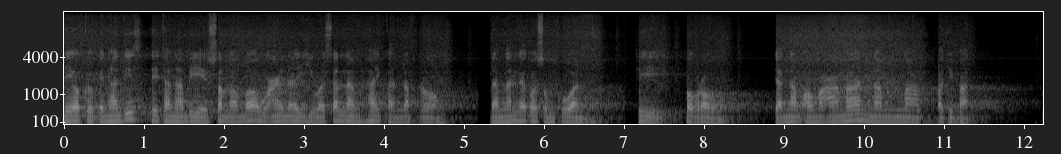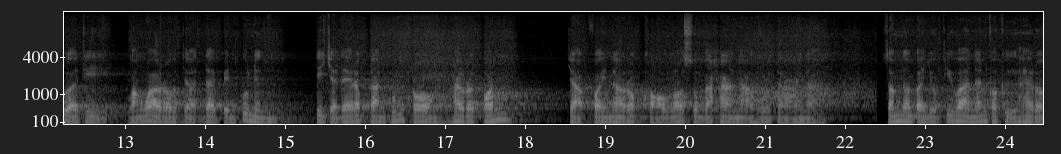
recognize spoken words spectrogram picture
นี่ก็คือเป็นฮะดิษที่ท่านนบีสัลลัลลอฮุอะลัยฮิวะสัลลัมให้การรับรอง ดังนั้นแล้วก็สมควรที่พวกเรา จะนำเอามาอามานนำมาปฏิบัติ เพื่อที่หวังว่าเราจะได้เป็นผู้หนึ่ง ที่จะได้รับการคุ้มครองให้รอดพ้น จากไฟนรกของลอสุบฮานาหูตาลาสำนวนประโยคที่ว่านั้นก็คือให้เรา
